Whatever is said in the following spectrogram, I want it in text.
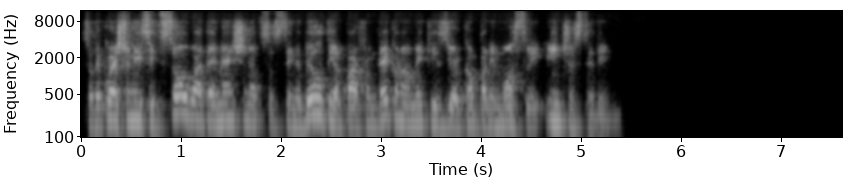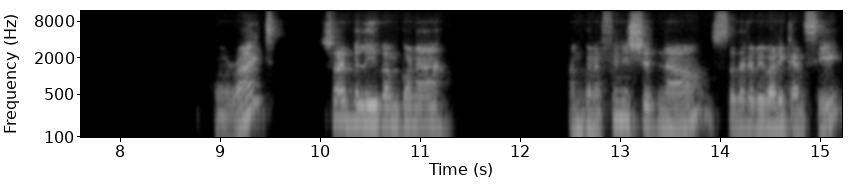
So the question is, if so, what dimension of sustainability, apart from the economic, is your company mostly interested in? All right. So I believe I'm gonna I'm gonna finish it now so that everybody can see.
